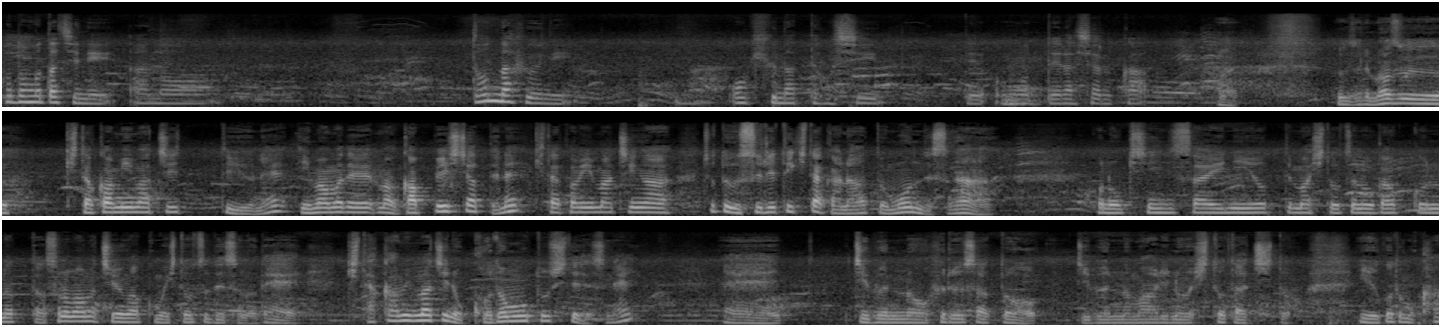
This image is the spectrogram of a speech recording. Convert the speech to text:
子供たちにあのどんな風にまあ大きくなってほしいって思っていらっしゃるか、はい、そうですね。まず北上町っていうね今までまあ合併しちゃってね北上町がちょっと薄れてきたかなと思うんですがこの震災によってまあ一つの学校になったそのまま中学校も一つですので北上町の子どもとしてですね、えー自分のふるさと自分の周りの人たちということも考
